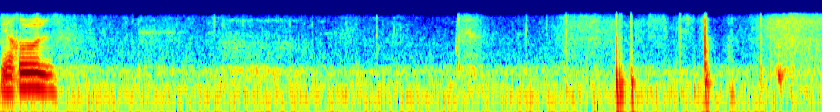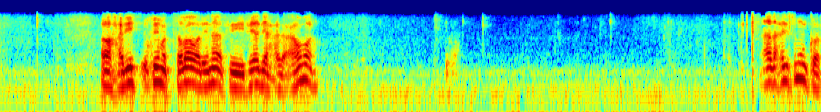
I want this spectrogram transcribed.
يقول آه حديث أقيمت الصلاة والإناء في في يد عمر؟ هذا حديث منكر.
